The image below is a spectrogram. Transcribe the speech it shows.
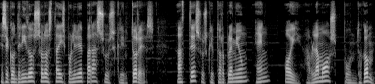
ese contenido solo está disponible para suscriptores. Hazte suscriptor premium en hoyhablamos.com.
